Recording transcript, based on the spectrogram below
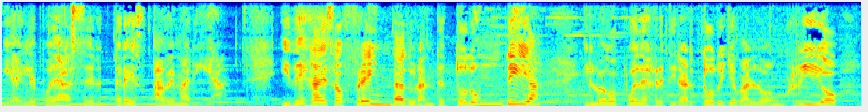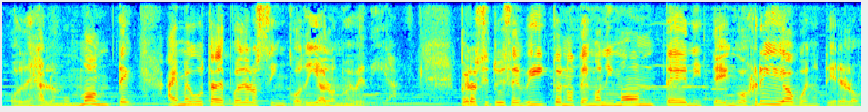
Y ahí le puedes hacer tres Ave María. Y deja esa ofrenda durante todo un día y luego puedes retirar todo y llevarlo a un río o dejarlo en un monte. A mí me gusta después de los cinco días o los nueve días. Pero si tú dices, Víctor, no tengo ni monte, ni tengo río, bueno, tírelo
